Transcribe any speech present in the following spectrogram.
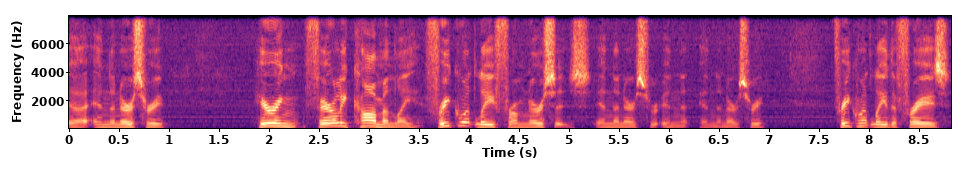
uh, in the nursery, hearing fairly commonly, frequently from nurses in the, nursery, in the, in the nursery, frequently the phrase,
